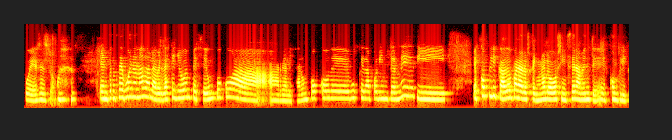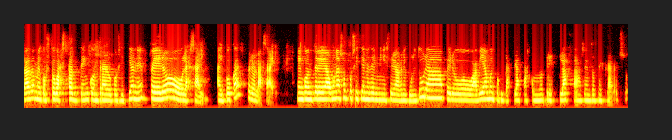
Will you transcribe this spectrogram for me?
pues eso. Entonces, bueno, nada, la verdad es que yo empecé un poco a, realizar un poco de búsqueda por internet y es complicado para los tecnólogos, sinceramente, es complicado, me costó bastante encontrar oposiciones, pero las hay, hay pocas, pero las hay. Encontré algunas oposiciones del Ministerio de Agricultura, pero había muy poquitas plazas, como tres plazas, entonces, claro, eso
